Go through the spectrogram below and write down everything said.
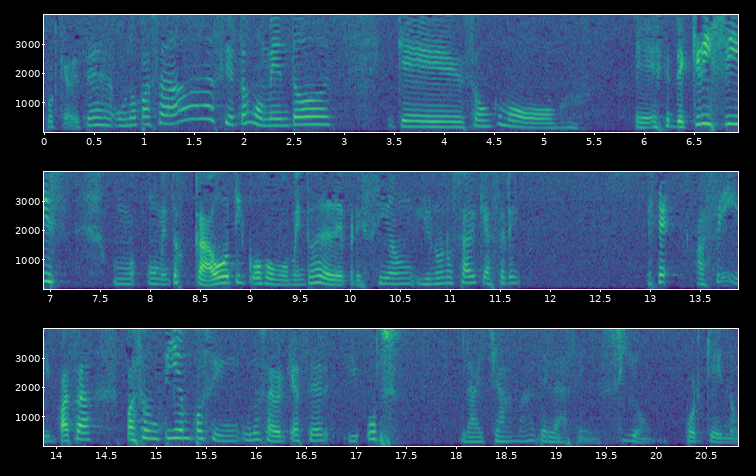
porque a veces uno pasa ah, ciertos momentos que son como eh, de crisis, momentos caóticos o momentos de depresión y uno no sabe qué hacer así, pasa, pasa un tiempo sin uno saber qué hacer y ups, la llama de la ascensión, ¿por qué no?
